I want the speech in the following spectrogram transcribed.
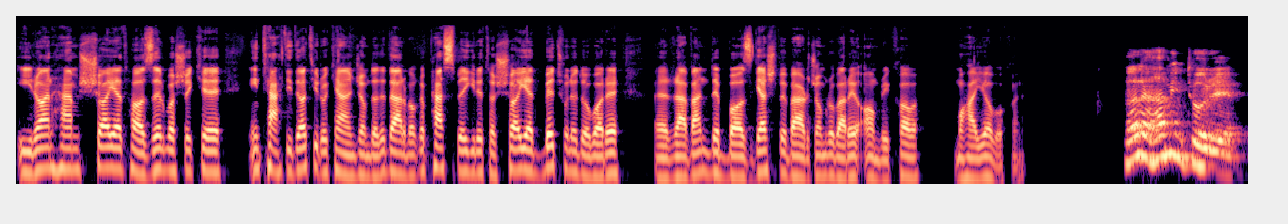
ایران هم شاید حاضر باشه که این تهدیداتی رو که انجام داده در واقع پس بگیره تا شاید بتونه دوباره روند بازگشت به برجام رو برای آمریکا مهیا بکنه. بله همینطوره.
